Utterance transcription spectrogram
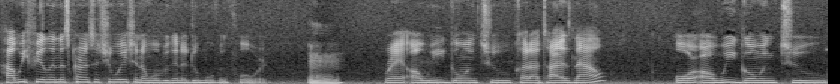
how we feel in this current situation, and what we're gonna do moving forward Mm-hmm. right? Are we going to cut our ties now, or are we going to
